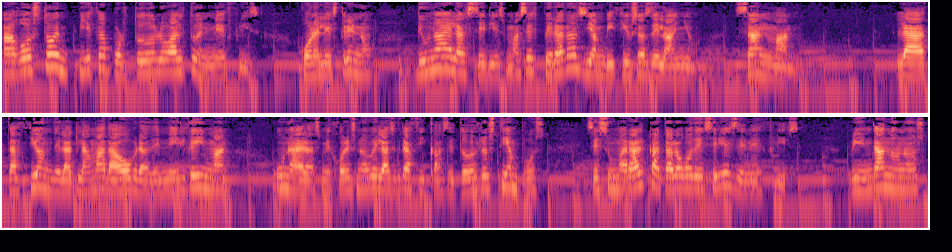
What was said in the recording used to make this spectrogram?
Agosto empieza por todo lo alto en Netflix, con el estreno de una de las series más esperadas y ambiciosas del año, Sandman. La adaptación de la aclamada obra de Neil Gaiman, una de las mejores novelas gráficas de todos los tiempos, se sumará al catálogo de series de Netflix, brindándonos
